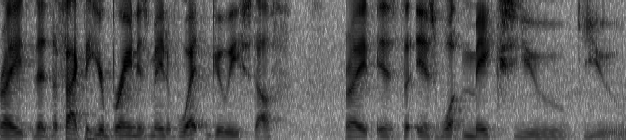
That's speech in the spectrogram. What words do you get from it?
right? That the fact that your brain is made of wet, gooey stuff, right, is the is what makes you you.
